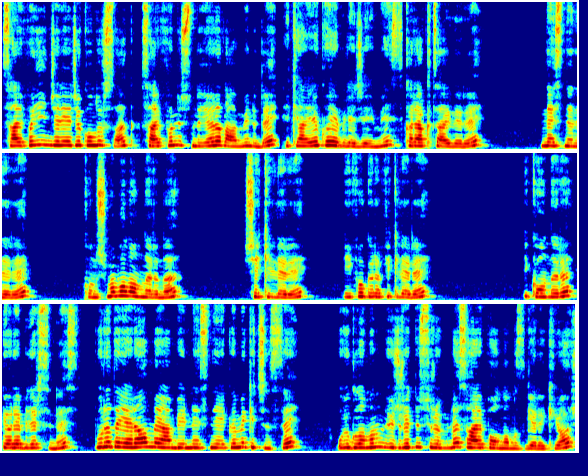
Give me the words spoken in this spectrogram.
Sayfayı inceleyecek olursak sayfanın üstünde yer alan menüde hikayeye koyabileceğimiz karakterleri, nesneleri, konuşma balonlarını, şekilleri, infografikleri, ikonları görebilirsiniz. Burada yer almayan bir nesneyi eklemek içinse uygulamanın ücretli sürümüne sahip olmamız gerekiyor.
